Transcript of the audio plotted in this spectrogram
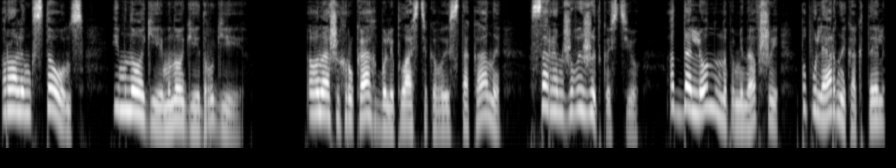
Роллинг Стоунс и многие-многие другие. В наших руках были пластиковые стаканы с оранжевой жидкостью, отдаленно напоминавший популярный коктейль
